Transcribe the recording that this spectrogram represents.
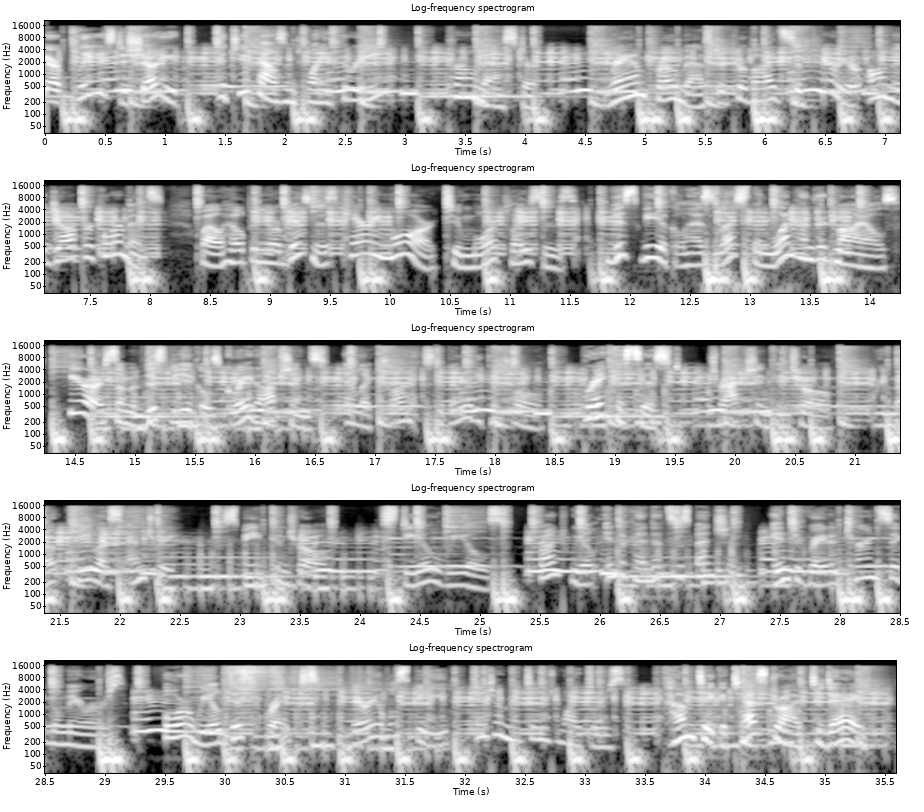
We are pleased to show you the 2023 ProMaster. Ram ProMaster provides superior on-the-job performance while helping your business carry more to more places. This vehicle has less than 100 miles. Here are some of this vehicle's great options. Electronic stability control, brake assist, traction control, remote keyless entry, speed control, steel wheels, front wheel independent suspension, integrated turn signal mirrors, four-wheel disc brakes, variable speed, intermittent wipers. Come take a test drive today.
